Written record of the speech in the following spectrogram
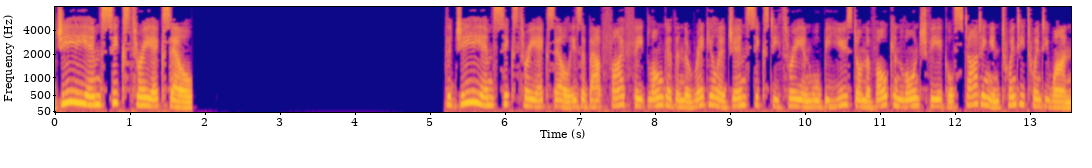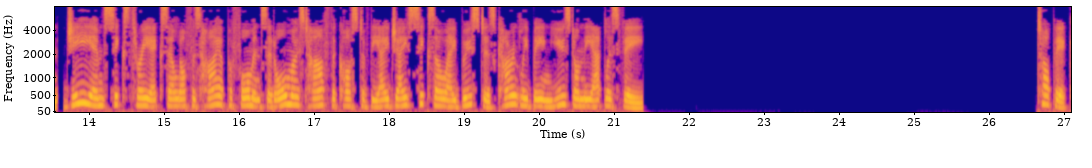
GEM 63XL The GEM-63XL is about 5 feet longer than the regular GEM-63 and will be used on the Vulcan launch vehicle starting in 2021. GEM-63XL offers higher performance at almost half the cost of the AJ-60A boosters currently being used on the Atlas V. Topic:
